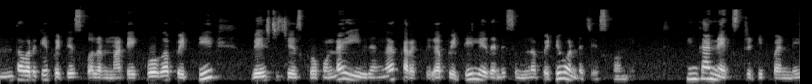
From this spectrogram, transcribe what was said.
అంతవరకే పెట్టేసుకోవాలన్నమాట. ఎక్కువగా పెట్టి వేస్ట్ చేసుకోకుండా ఈ విధంగా కరెక్ట్గా పెట్టి లేదంటే సిమ్లో పెట్టి వంట చేసుకోండి. ఇంకా నెక్స్ట్ టిప్ అండి.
